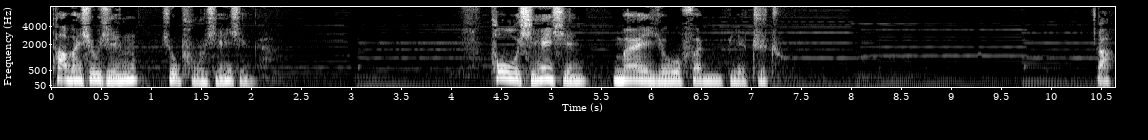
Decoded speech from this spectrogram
他们修行修普贤行啊，普贤行没有分别之处啊，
